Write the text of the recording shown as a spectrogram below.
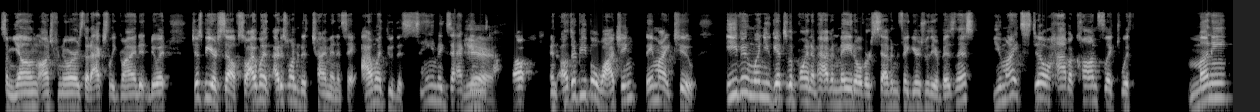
Some young entrepreneurs that actually grind it and do it. Just be yourself. So I went, I just wanted to chime in and say, I went through the same exact yeah. thing and other people watching, they might too. Even when you get to the point of having made over seven figures with your business, you might still have a conflict with money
